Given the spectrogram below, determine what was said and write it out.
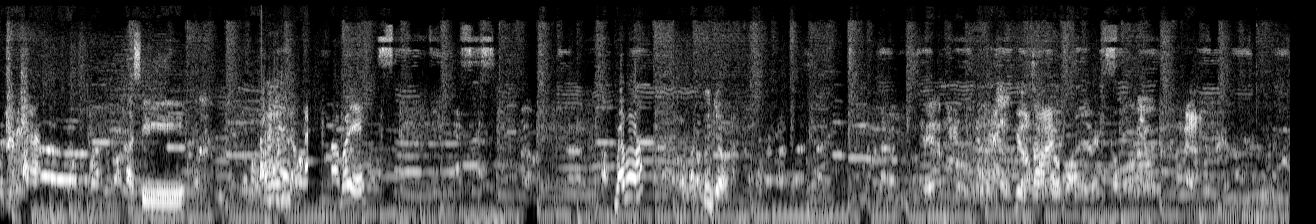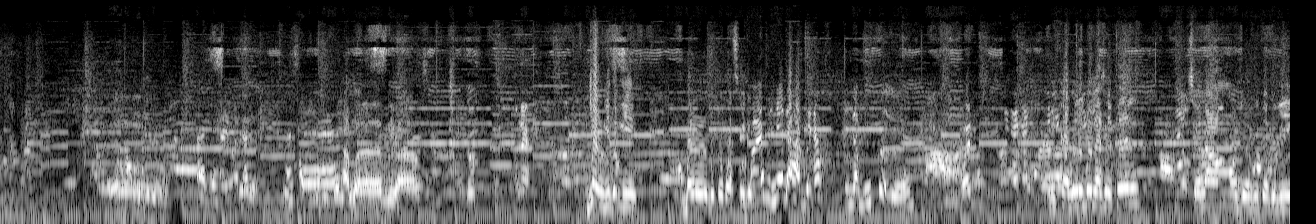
Terima kasih. Ah, boleh? Berapa? Tujuh. Kasih. Sama, beli bang. Jom kita pergi berbuka puasa jom. Mana sebenarnya dah habis dah. Tinggal buka ke? Ikan boleh pun dah settle. So now jom kita pergi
